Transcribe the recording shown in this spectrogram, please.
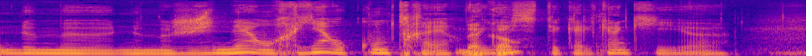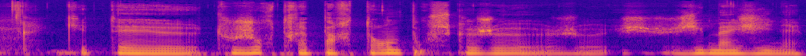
ne, me, ne me gênait en rien, au contraire. C'était quelqu'un qui, euh, qui était euh, toujours très partant pour ce que je- je- j'imaginais.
